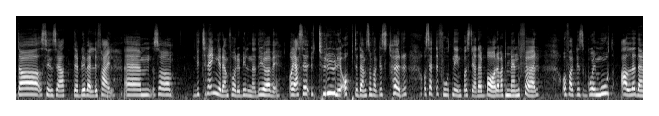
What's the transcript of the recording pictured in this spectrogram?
Da syns jeg at det blir veldig feil. Um, så vi trenger de forbildene, det gjør vi. Og jeg ser utrolig opp til dem som faktisk tør å sette foten inn på et sted der det bare har vært menn før, og faktisk gå imot alle de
